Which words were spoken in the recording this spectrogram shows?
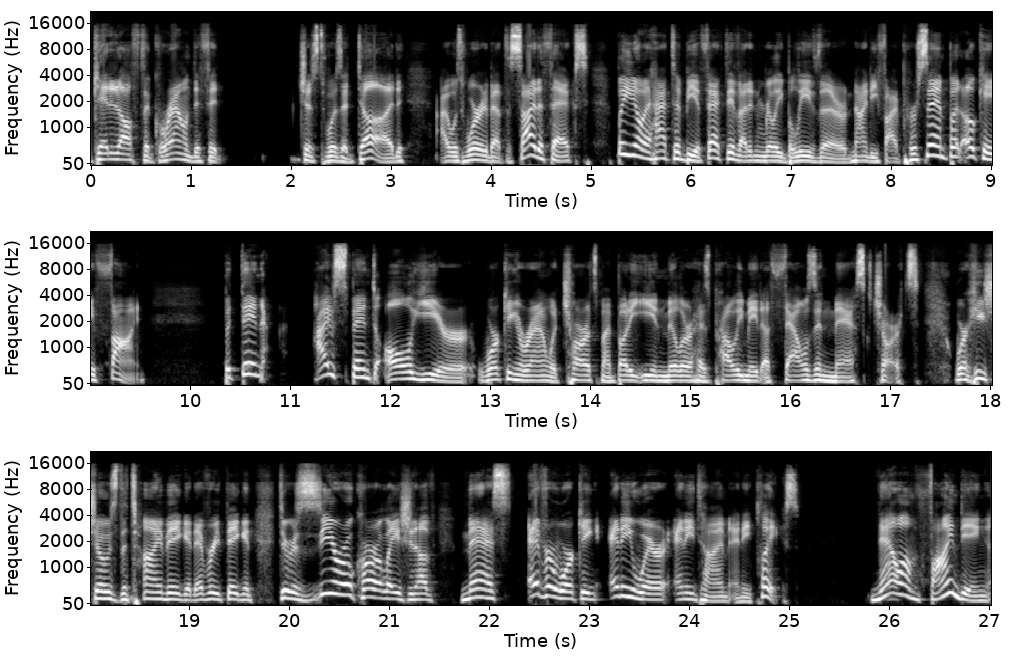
get it off the ground if it just was a dud. I was worried about the side effects, but you know, it had to be effective. I didn't really believe the 95%, but okay, fine. But then I've spent all year working around with charts. My buddy Ian Miller has probably made a thousand mask charts where he shows the timing and everything, and there's zero correlation of masks ever working anywhere, anytime, any place. Now I'm finding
